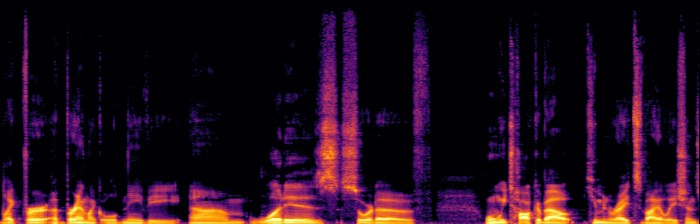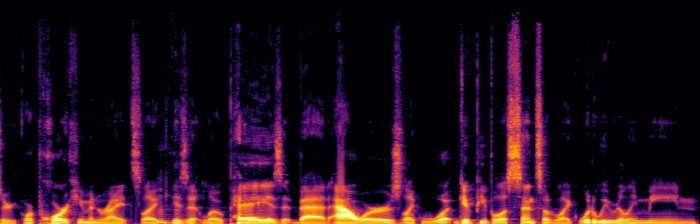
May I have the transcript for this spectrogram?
like for a brand like Old Navy, um, what is sort of when we talk about human rights violations or, or poor human rights, like is it low pay? Is it bad hours? Like what give people a sense of like what do we really mean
